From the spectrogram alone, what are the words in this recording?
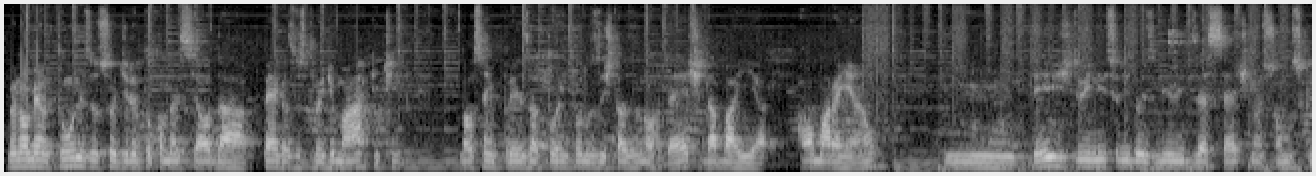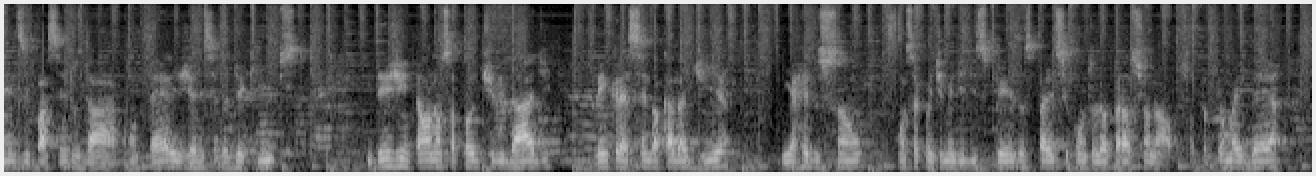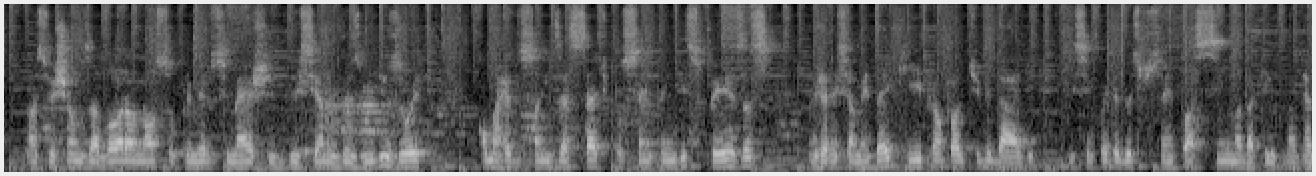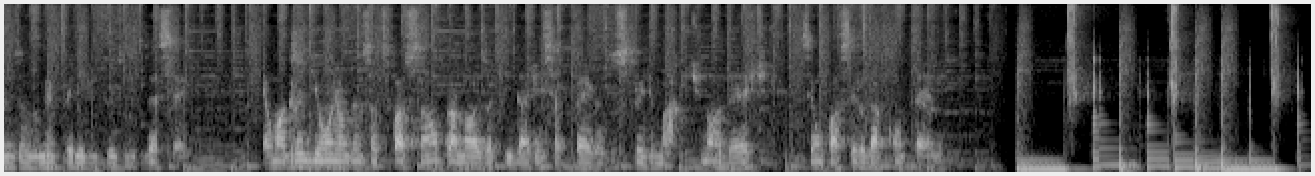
Meu nome é Antunes, eu sou diretor comercial da Pegasus Trade Marketing. Nossa empresa atua em todos os estados do Nordeste, da Bahia ao Maranhão. E desde o início de 2017 nós somos clientes e parceiros da Contele, gerenciador de equipes. E desde então a nossa produtividade vem crescendo a cada dia e a redução, consequentemente, de despesas para esse controle operacional. Só para ter uma ideia, nós fechamos agora o nosso primeiro semestre desse ano de 2018 com uma redução em 17% em despesas no gerenciamento da equipe, uma produtividade de 52% acima daquilo que nós realizamos no mesmo período de 2017. É uma grande honra e uma grande satisfação para nós aqui da agência Pegasus Trade Marketing Nordeste ser um parceiro da Contele.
